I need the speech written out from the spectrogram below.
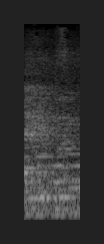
Oh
